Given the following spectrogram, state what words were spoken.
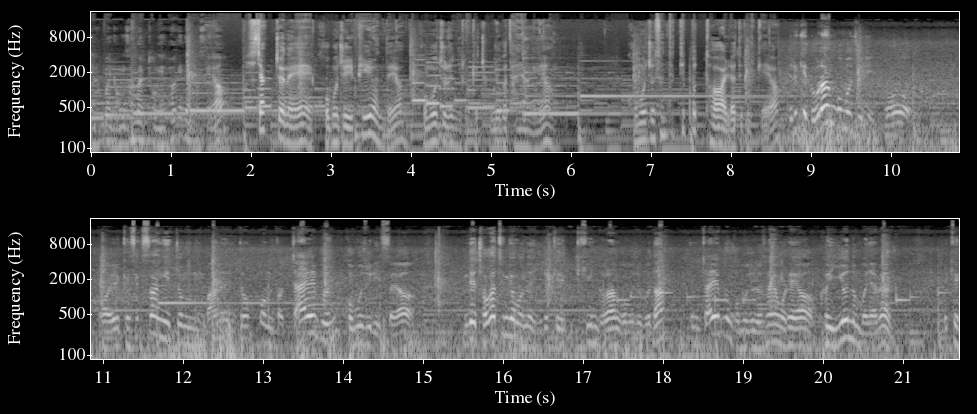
한번 영상을 통해 확인해 보세요. 시작 전에 고무줄이 필요한데요. 고무줄은 이렇게 종류가 다양해요. 고무줄 선택 팁부터 알려드릴게요. 이렇게 노란 고무줄이 있고 어, 이렇게 색상이 좀 많은 조금 더 짧은 고무줄이 있어요. 근데 저 같은 경우는 이렇게 긴 노란 고무줄보다 좀 짧은 고무줄을 사용을 해요. 그 이유는 뭐냐면 이렇게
